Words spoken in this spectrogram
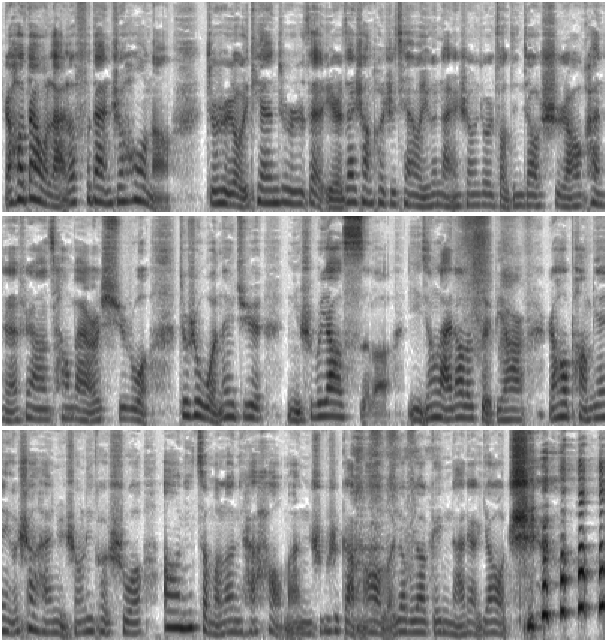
然后，但我来了复旦之后呢，就是有一天就是在也是在上课之前，有一个男生就是走进教室，然后看起来非常的苍白而虚弱，就是我那句“你是不是要死了”已经来到了嘴边儿，然后旁边一个上海女生立刻说：“哦，你怎么了？你还好吗？你是不是感冒了？要不要给你拿点药吃？”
